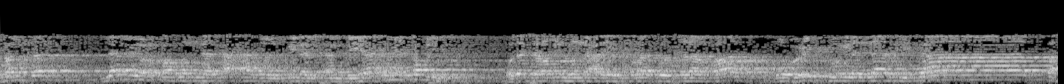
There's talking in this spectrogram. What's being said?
خمسا لم يعطهن أحد من الأنبياء من قبلي وذكر منهن عليه الصلاة والسلام قال وبعثت إلى الناس كافة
